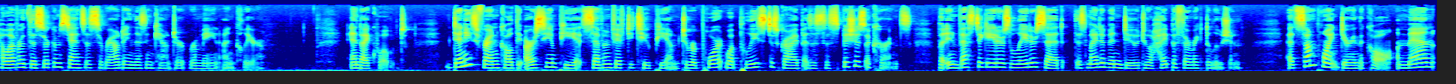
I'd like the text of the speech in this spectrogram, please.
However, the circumstances surrounding this encounter remain unclear. And I quote Denny's friend called the RCMP at 7:52 p.m. to report what police describe as a suspicious occurrence, but investigators later said this might have been due to a hypothermic delusion. At some point during the call, a man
